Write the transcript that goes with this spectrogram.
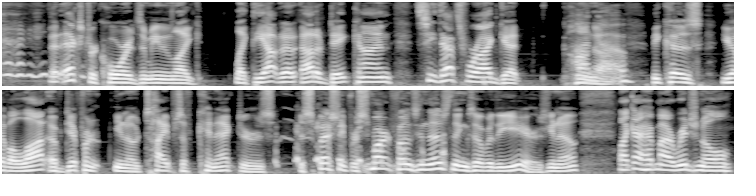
But extra cords, I mean, like like the out out of date kind. See, that's where I get hung I up because you have a lot of different you know types of connectors, especially for smartphones and those things over the years. You know, like I have my original.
